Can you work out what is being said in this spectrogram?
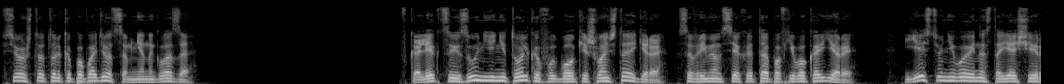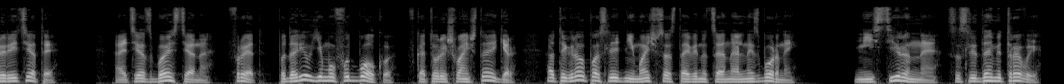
все, что только попадется мне на глаза. В коллекции Зуньи не только футболки Шванштайгера со времен всех этапов его карьеры, есть у него и настоящие раритеты – Отец Бастиана, Фред, подарил ему футболку, в которой Швайнштайгер отыграл последний матч в составе национальной сборной. Нестиранная, со следами травы.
